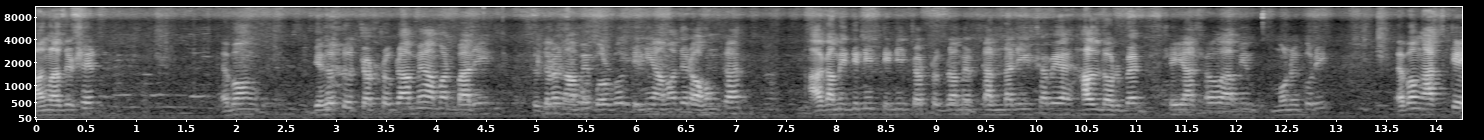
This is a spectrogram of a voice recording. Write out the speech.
বাংলাদেশের এবং যেহেতু চট্টগ্রামে আমার বাড়ি, সুতরাং আমি বলব তিনি আমাদের অহংকার আগামী দিনে তিনি চট্টগ্রামের কান্ডারি হিসাবে হাল ধরবেন, সেই আশাও আমি মনে করি। এবং আজকে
